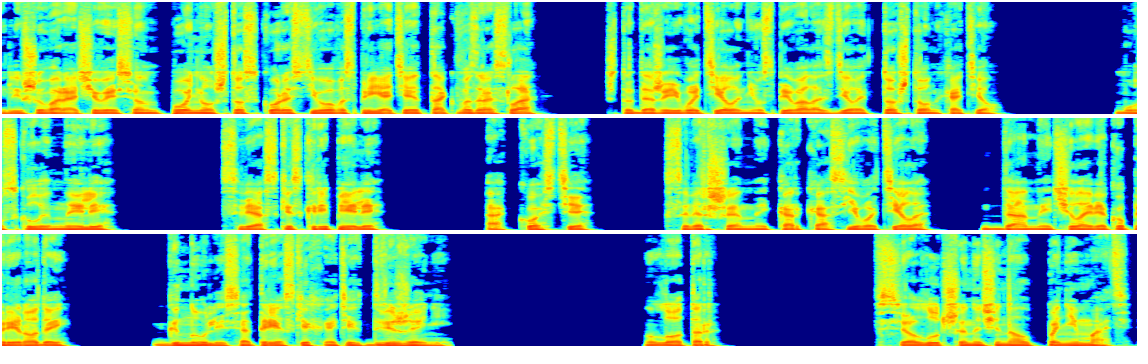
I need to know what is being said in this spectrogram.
И лишь уворачиваясь, он понял, что скорость его восприятия так возросла, что даже его тело не успевало сделать то, что он хотел. Мускулы ныли, связки скрипели, а кости, совершенный каркас его тела, данный человеку природой, гнулись от резких этих движений. Лотер все лучше начинал понимать,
